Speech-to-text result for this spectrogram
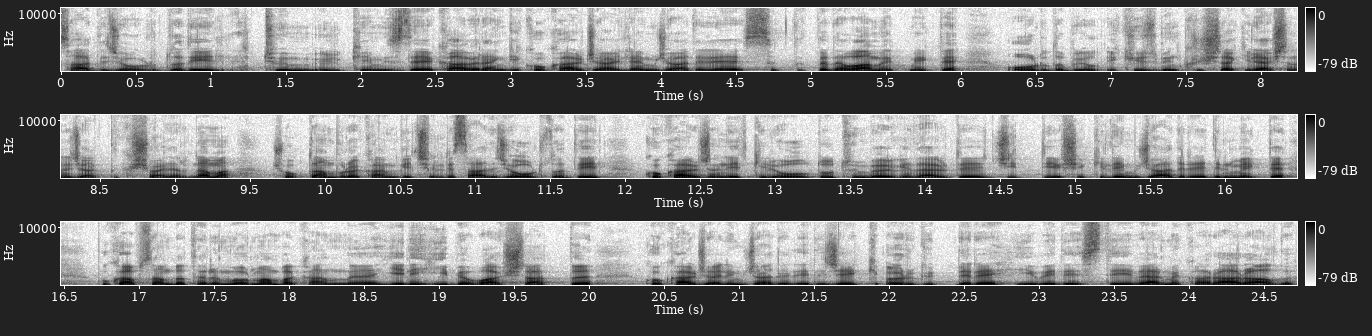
Sadece Ordu'da değil, tüm ülkemizde kahverengi kokarcayla mücadele sıklıkla devam etmekte. Ordu'da bu yıl 200 bin kışlak ilaçlanacaktı kış aylarında ama çoktan bu rakam geçildi. Sadece Ordu'da değil, kokarcanın etkili olduğu tüm bölgelerde ciddi şekilde mücadele edilmekte. Bu kapsamda Tarım ve Orman Bakanlığı yeni hibe başlattı. Kokarcayla mücadele edecek örgütlere hibe desteği verme kararı aldı.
